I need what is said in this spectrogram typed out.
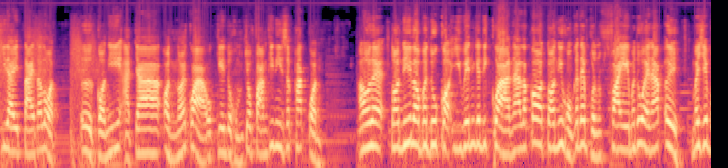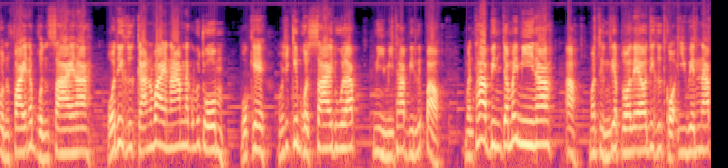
ทีใดตายตลอด เออก่อนนี้อาจจะอ่อนน้อยกว่า โอเคเดี๋ยวผมจะฟาร์มที่นี่สักพักก่อน เอาลยตอนนี้เรามาดูเกาะอีเวนต์กันดีกว่านะ แล้วก็ตอนนี้ผมก็ได้ผลไฟมาด้วยนะ เอ้ย ไม่ใช่ผลไฟนะผลทรายนะ โอ้นี่คือการว่ายน้ำนะคุณผู้ชม โอเค ผมจะกินผลทรายดูนะครับนี่มีท่าบินหรือเปล่า เหมือนท่าบินจะไม่มีนะ อะ มาถึงเรียบร้อยแล้ว นี่คือเกาะอีเวนต์นะครับ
